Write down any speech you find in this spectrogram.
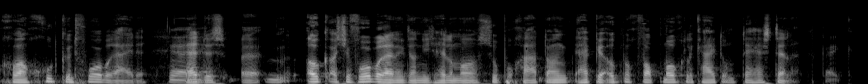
gewoon goed kunt voorbereiden. Ja, Hè, ja. dus eh, ook als je voorbereiding dan niet helemaal soepel gaat, dan heb je ook nog wat mogelijkheid om te herstellen. Kijk.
